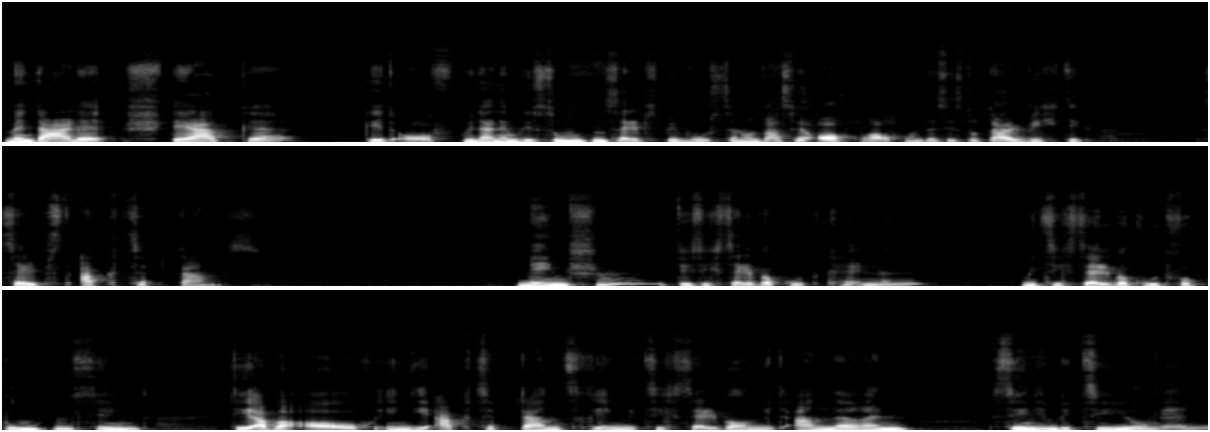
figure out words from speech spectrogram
Mentale Stärke geht oft mit einem gesunden Selbstbewusstsein und was wir auch brauchen, und das ist total wichtig, Selbstakzeptanz. Menschen, die sich selber gut kennen, mit sich selber gut verbunden sind, die aber auch in die Akzeptanz gehen mit sich selber und mit anderen, sind in Beziehungen,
